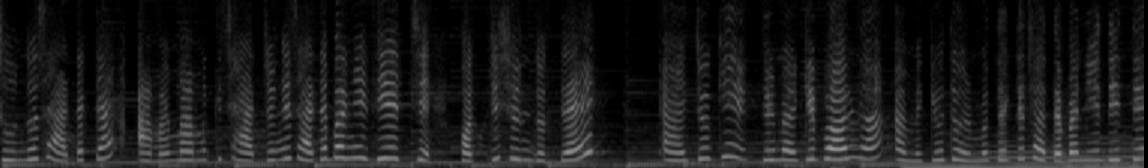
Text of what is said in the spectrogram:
সুন্দর ছাতাটা আমার মা আমাকে সাত রঙের ছাতা বানিয়ে দিয়েছে। কত সুন্দর দেখ। এত কি তুই মাকে বল না, আমাকেও তোর মতো একটা ছাতা বানিয়ে দিতে।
